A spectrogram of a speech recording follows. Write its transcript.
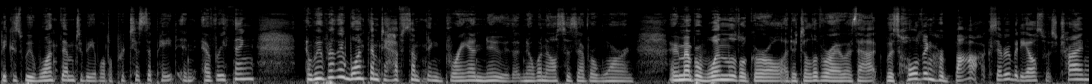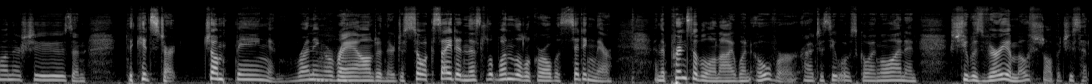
because we want them to be able to participate in everything. And we really want them to have something brand new that no one else has ever worn. I remember one little girl at a delivery I was at was holding her box. Everybody else was trying on their shoes, and the kids start jumping and running mm-hmm. around, and they're just so excited. And this one little girl was sitting there, and the principal and I went over uh, to see what was going on, and she was very emotional. But she said,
